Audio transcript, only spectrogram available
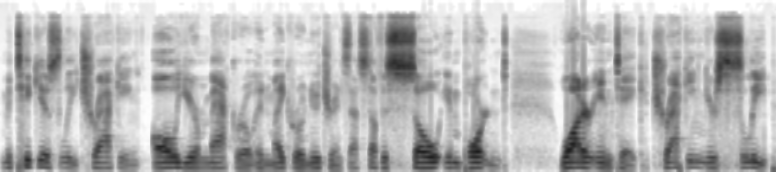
meticulously tracking all your macro and micronutrients. That stuff is so important. Water intake, tracking your sleep,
